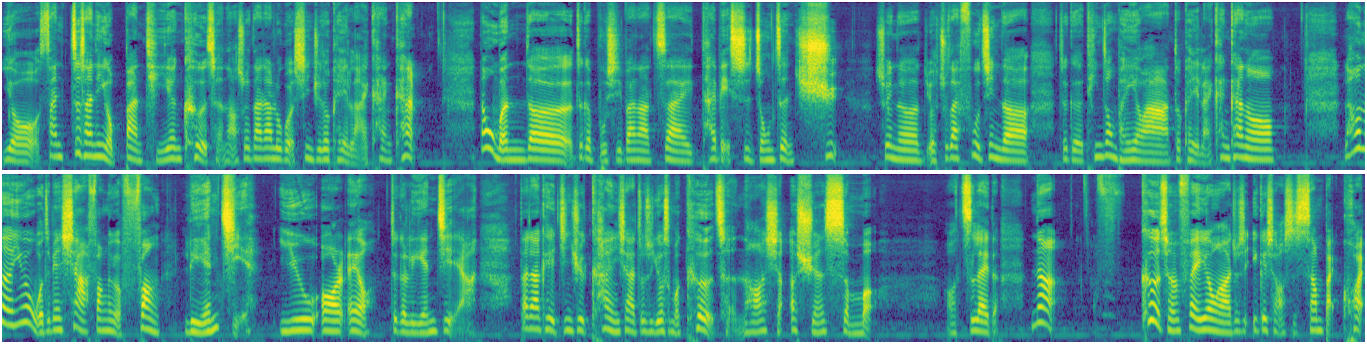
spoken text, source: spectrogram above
有三这三天有办体验课程啊，所以大家如果有兴趣都可以来看看。那我们的这个补习班呢，在台北市中正区。所以呢，有住在附近的这个听众朋友啊，都可以来看看哦。然后呢，因为我这边下方有放连接 URL 这个连接啊，大家可以进去看一下，就是有什么课程，然后想要选什么哦之类的。那课程费用啊，就是一个小时三百块。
